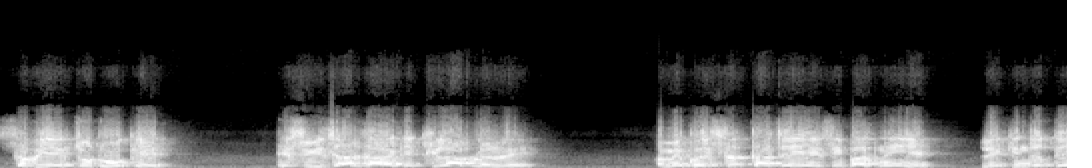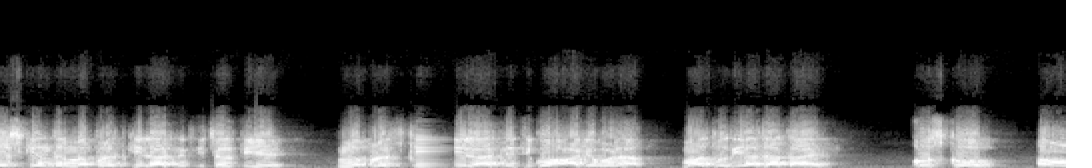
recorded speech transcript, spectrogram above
सभी एकजुट होके इस विचारधारा के खिलाफ लड़ रहे हमें कोई सत्ता चाहिए, ऐसी बात नहीं है। लेकिन जो देश के अंदर नफरत की राजनीति चलती है, नफरत की राजनीति को आगे बढ़ा, महत्व दिया जाता है, उसको हम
